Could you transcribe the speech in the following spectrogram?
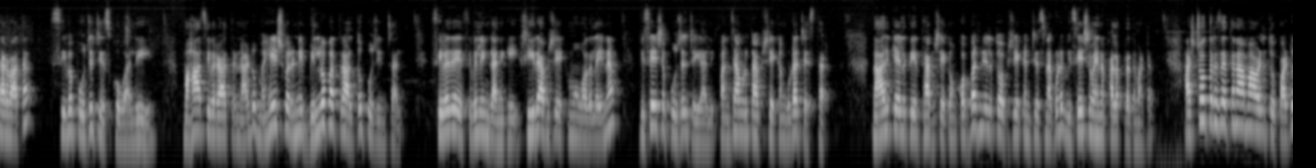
తర్వాత శివ పూజ చేసుకోవాలి. మహాశివరాత్రి నాడు మహేశ్వరుని బిల్వపత్రాలతో పూజించాలి. శివదే శివలింగానికి క్షీరాభిషేకము మొదలైన విశేష పూజలు చేయాలి. పంచామృతాభిషేకం కూడా చేస్తారు. నారికేల తీర్థాభిషేకం కొబ్బరి నీళ్ళతో అభిషేకం చేసినా కూడా విశేషమైన ఫలప్రదమట అష్టోత్తర శతనామావళితో పాటు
